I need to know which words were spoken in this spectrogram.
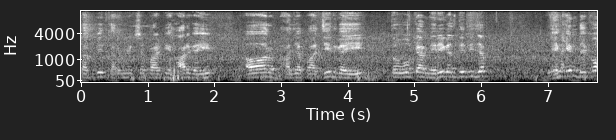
तब भी धर्मनिरपेक्ष पार्टी हार गई और भाजपा जीत गई तो वो क्या मेरी गलती थी जब? लेकिन देखो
